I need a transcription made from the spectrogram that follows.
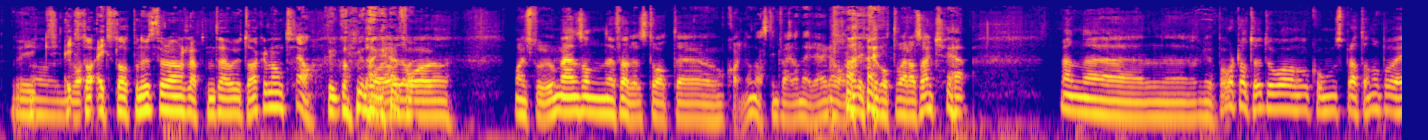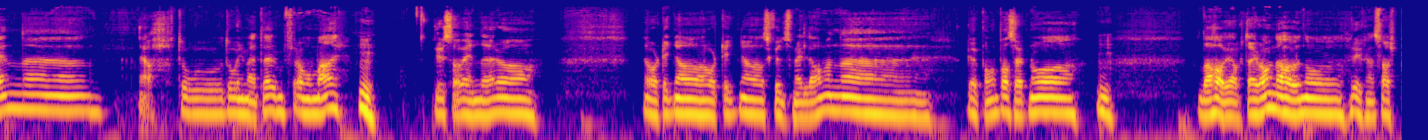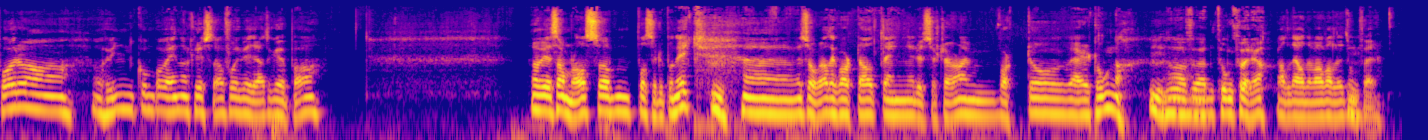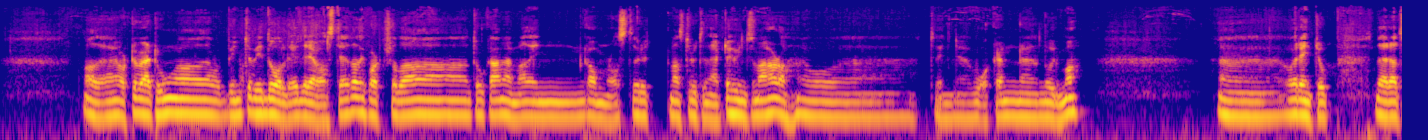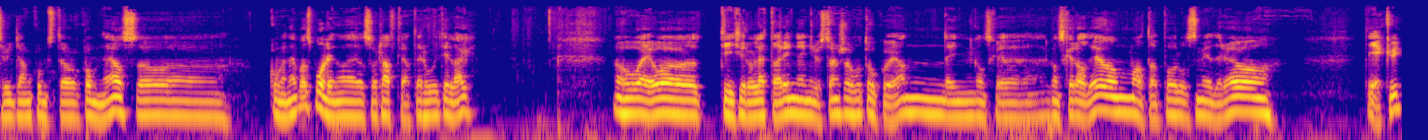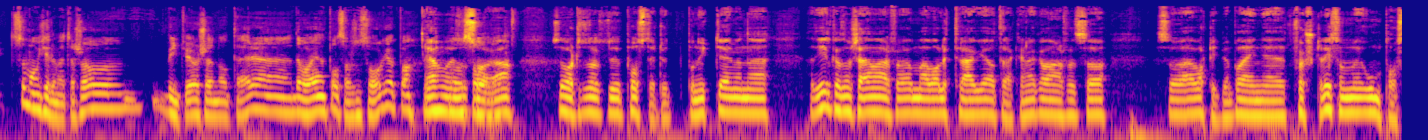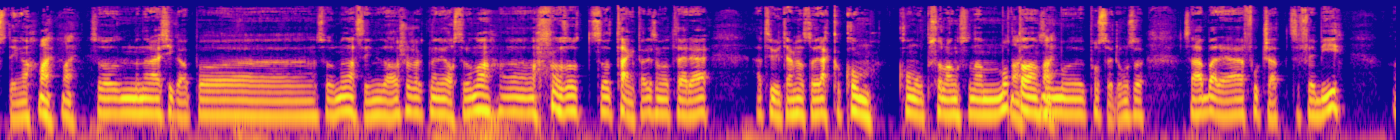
Det gikk ett start på nytt før han slapp den til uttak eller noe. ja. Komme Det var, det var, man sto jo med en sånn følelse av at eh, hun kan jo nesten ikke være nedi her. Det var litt for godt å være sant. Ja. Men uh, gruppa ble tatt ut, hun kom spretta nå på veien uh, ja, to, 200 meter framom meg der. Mm. Kryssa veien der, og det ble ikke noe, ble ikke noe skuddsmell da, men uh, gaupene passerte nå. Mm. Da har vi jakta i gang. Da har vi noe rykende sværdspor, og, og hunden kom på veien og kryssa og for videre til gaupa. Og vi samla oss og posterte på nytt. Eh, vi så etter hvert at den russerstøvelen ble jo veldig tung, da. Mm, det var for tung føre, ja. Veldig, ja, det var veldig tung før. Ja, det ble veldig tung, og det begynte å bli dårlig drevhastighet etter hvert, så da tok jeg med meg den gamleste, mest rutinerte hunden som jeg har, da. Og, eh, den walkeren eh, Norma. Eh, og rente opp der jeg trodde de kom til å komme ned, og så kom jeg ned på spålinja der, og så klefte jeg etter henne i tillegg. Og hun er jo ti kilo lettere enn den russeren, så hun tok jo igjen den ganske, ganske radig og mata på losen videre. og det gikk jo ikke så mange kilometer, så begynte vi å skjønne at her, eh, det var en påstand som så gaupa. Ja, så så ja. Så ble det sånn at du posterte ut på nytt der, men eh, jeg vet ikke hva som skjedde. Om jeg var litt treg i avtrekkeren, så, så jeg ble ikke med på den eh, første liksom ompostinga. Nei, nei. Så, men når jeg kikka på eh, Så med nesten i dag, selvsagt, med Astron, da, eh, og så, så tenkte jeg liksom at dette Jeg tror ikke de kommer til å rekke å komme, komme opp så langt som de måtte, Nei, da, de som posterte om. Så, så jeg bare fortsatte forbi.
